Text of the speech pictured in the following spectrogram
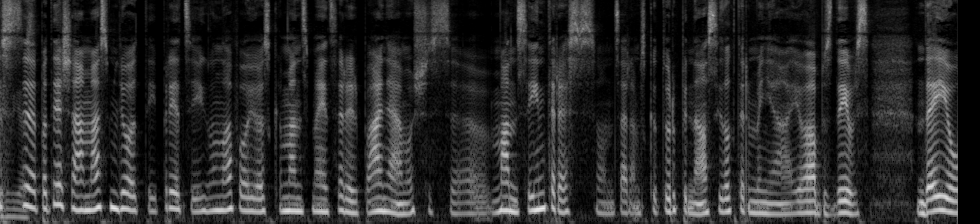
es uh, patiešām esmu ļoti priecīga un lepojos, ka manas meitas arī ir pārņēmušas uh, manas intereses un cerams, ka turpinās ilgtermiņā, jo abas divas dejo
